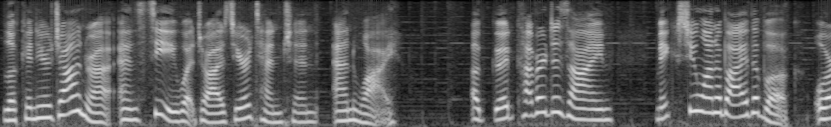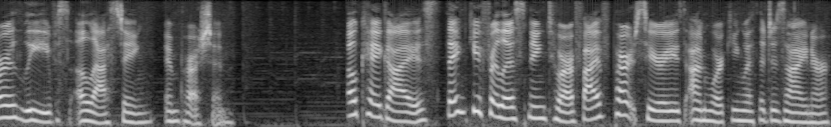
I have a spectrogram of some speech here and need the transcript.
Look in your genre and see what draws your attention and why. A good cover design makes you want to buy the book or leaves a lasting impression. Okay, guys, thank you for listening to our five part series on working with a designer.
